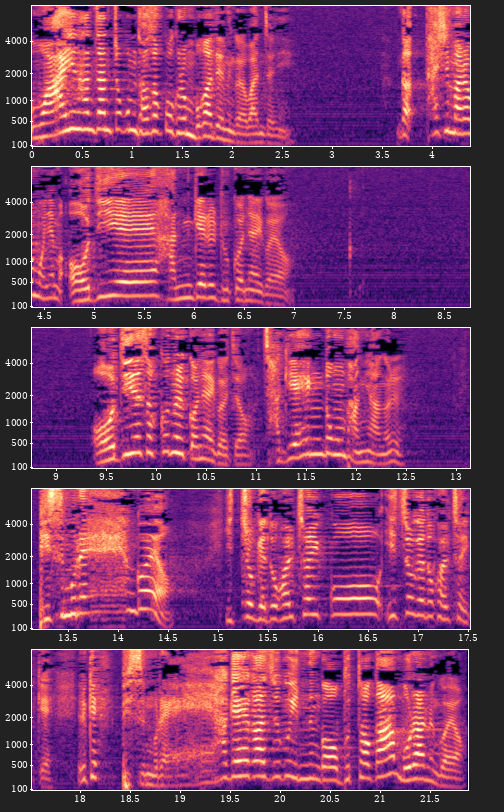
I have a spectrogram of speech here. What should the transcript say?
와인 한 잔 조금 더 섞고 그럼 뭐가 되는 거예요? 완전히. 그러니까 다시 말하면 뭐냐면 어디에 한계를 둘 거냐 이거예요. 어디에서 끊을 거냐 이거죠. 자기의 행동 방향을 비스무레한 거예요. 이쪽에도 걸쳐 있고 이쪽에도 걸쳐 있게 이렇게 비스무레하게 해가지고 있는 거부터가 뭐라는 거예요.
